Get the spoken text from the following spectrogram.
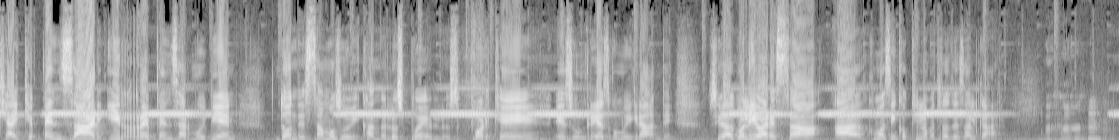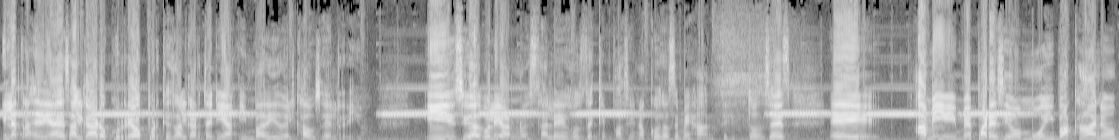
que hay que pensar y repensar muy bien dónde estamos ubicando los pueblos, porque es un riesgo muy grande. Ciudad Bolívar está a como a 5 kilómetros de Salgar. Y la tragedia de Salgar ocurrió porque Salgar tenía invadido el cauce del río. Y Ciudad Bolívar no está lejos de que pase una cosa semejante. Entonces, eh, a mí me pareció muy bacano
